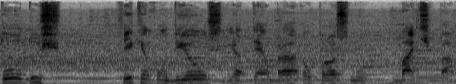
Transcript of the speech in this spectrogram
todos. Fiquem com Deus e até o, próximo bate-papo.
